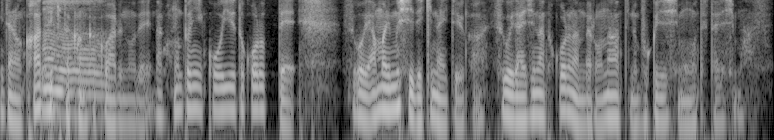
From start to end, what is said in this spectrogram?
みたいなのが変わってきた感覚はあるので、なんか本当にこういうところって、すごいあんまり無視できないというか、すごい大事なところなんだろうなっていうのを僕自身も思ってたりします。で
